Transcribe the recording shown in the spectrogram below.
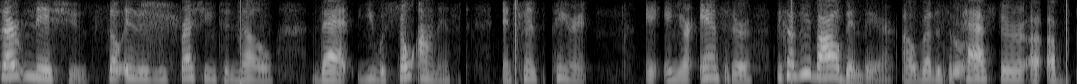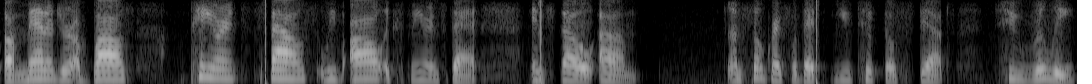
certain issues. So it is refreshing to know that you were so honest and transparent in, in your answer because we've all been there. Uh, whether it's a Sure. pastor, a, a, a manager, a boss, parent, spouse, we've all experienced that, and so um, I'm so grateful that you took those steps to really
